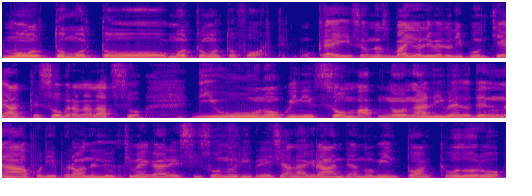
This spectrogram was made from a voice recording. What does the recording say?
molto molto molto molto forte ok? Se non sbaglio a livello di punti è anche sopra la Lazio di 1 quindi insomma non a livello del Napoli però nelle ultime gare si sono ripresi alla grande hanno vinto anche loro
